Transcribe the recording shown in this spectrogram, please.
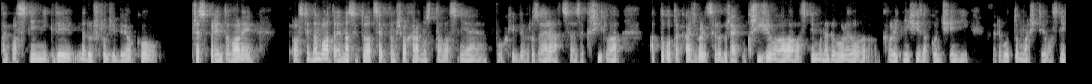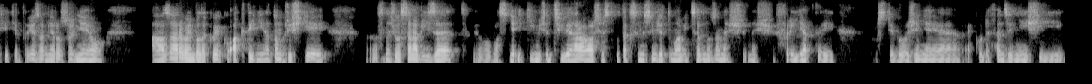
tak vlastně nikdy nedošlo, že by jako přesprintovali. Vlastně tam byla ta jedna situace, jak tam šel Chramosta vlastně po chybě v rozehrávce ze křídla a toho takáž velice dobře jako křížoval a vlastně mu nedovolil kvalitnější zakončení, které o tom Lašty vlastně chytil. Takže za mě rozhodně jo. A zároveň byl takový jako aktivní na tom hřišti, Eh, snažil se nabízet, jo, vlastně i tím, že dříve hrával šestku, tak si myslím, že to má více v noze než, než Frida, který prostě vyloženě je jako defenzivnější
